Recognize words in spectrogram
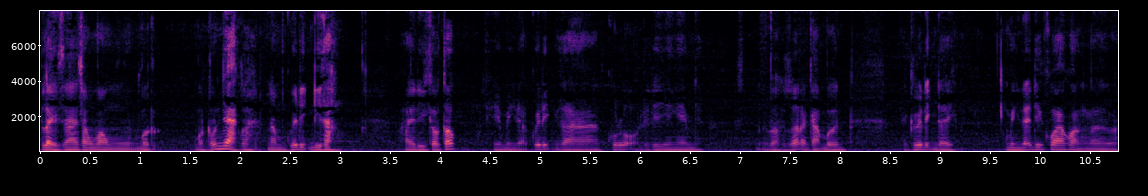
lẩy ra trong vòng một một nốt nhạc thôi là một quyết định đi thẳng hay đi cao tốc thì mình đã quyết định ra quốc lộ để đi anh em nhé. Và rất là cảm ơn cái quyết định đấy. Mình đã đi qua khoảng ờ,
